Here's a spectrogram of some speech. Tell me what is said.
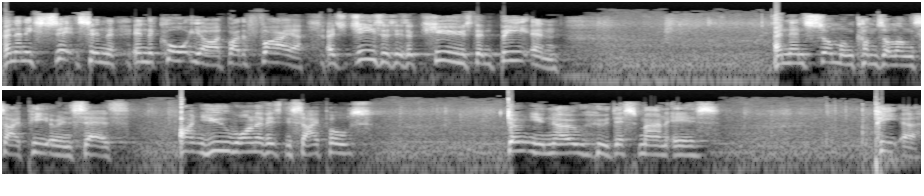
and then he sits in the, in the courtyard by the fire as Jesus is accused and beaten. And then someone comes alongside Peter and says, Aren't you one of his disciples? Don't you know who this man is? Peter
